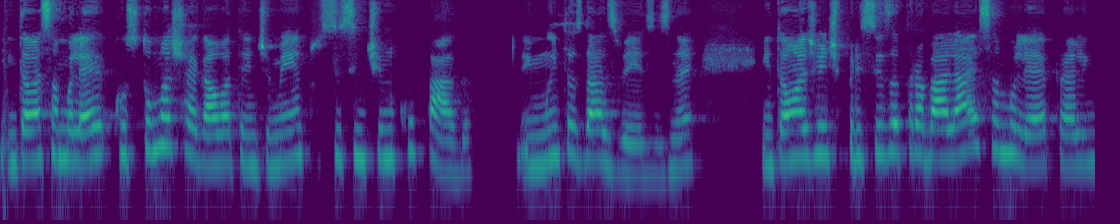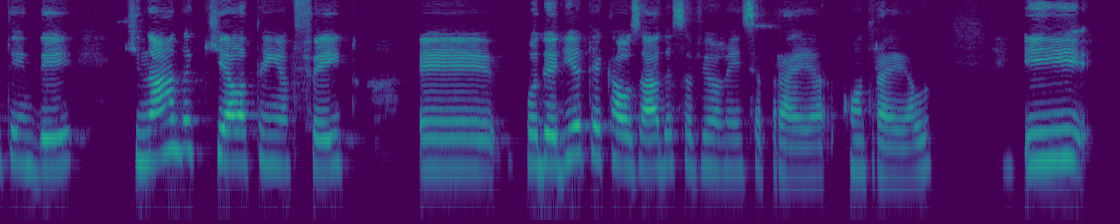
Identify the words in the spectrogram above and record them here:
Então, essa mulher costuma chegar ao atendimento se sentindo culpada, em muitas das vezes, né? Então a gente precisa trabalhar essa mulher para ela entender que nada que ela tenha feito é, poderia ter causado essa violência ela, contra ela. E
